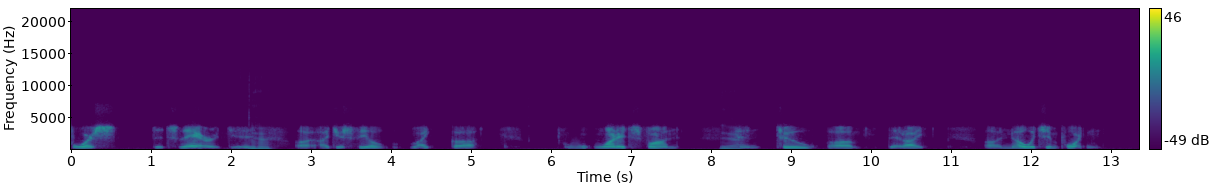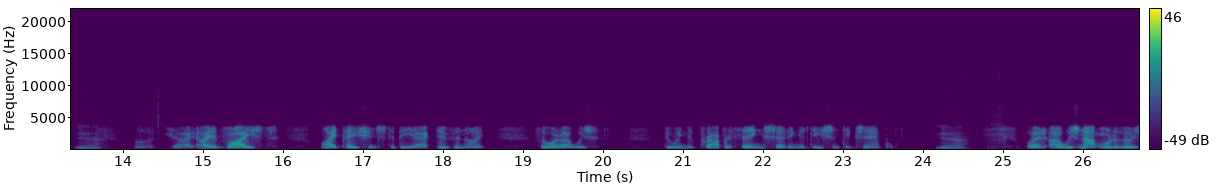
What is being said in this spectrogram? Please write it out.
force that's there. It- uh uh, I just feel like uh, w- one, it's fun, yeah and two, um, that I uh, know it's important. yeah Uh, I, I advised my patients to be active, and I thought I was doing the proper thing, setting a decent example. yeah But I was not one of those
